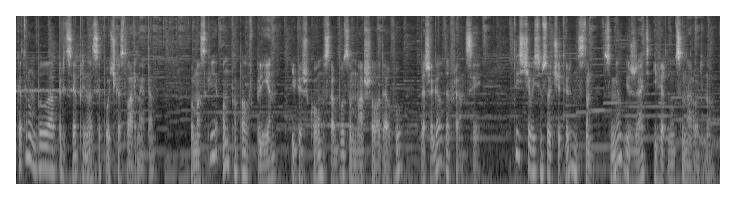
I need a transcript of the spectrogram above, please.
к которому была прицеплена цепочка с ларнетом. В Москве он попал в плен и пешком с обозом маршала Даву дошагал до Франции. В 1814 сумел бежать и вернуться на родину –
